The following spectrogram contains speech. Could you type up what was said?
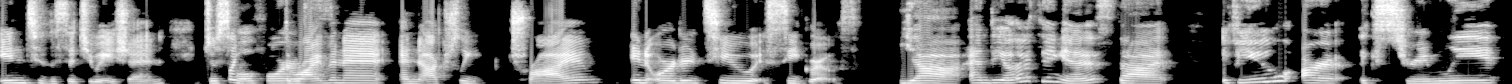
into the situation, just like thrive in it and actually try in order to see growth. Yeah. And the other thing is that if you are extremely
